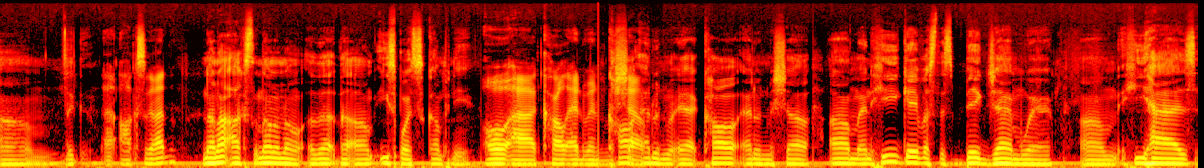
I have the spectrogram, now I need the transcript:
Um, the, Uh, Oxgod? no, not Ox. No, no, no. The the um, esports company. Oh, uh, Carl Edwin Carl Michelle. Edwin, yeah, Carl Edwin Michelle. Um, and he gave us this big gem where um, he has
